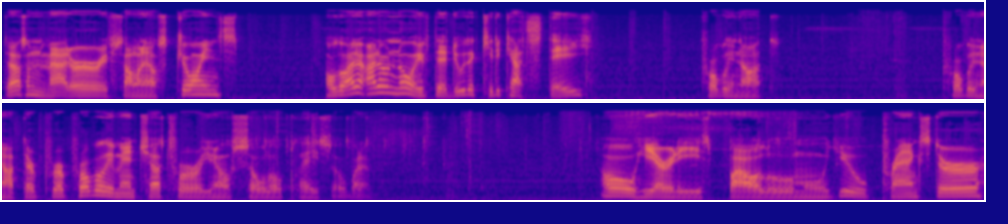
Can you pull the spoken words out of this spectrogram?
Doesn't matter if someone else joins. Although I, don't, I don't know if they do the kitty cats stay. Probably not. Probably not. They're pr probably meant just for, you know, solo play, so whatever. Oh, here it is, Paolumu, you prankster.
